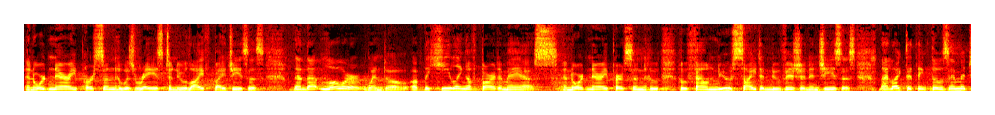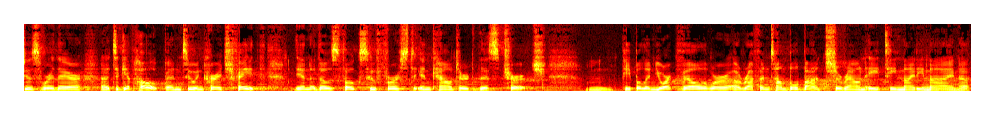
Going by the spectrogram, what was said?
an ordinary person who was raised to new life by Jesus, and that lower window of the healing of Bartimaeus, an ordinary person who, who found new sight and new vision in Jesus. I like to think those images were there uh, to give hope and to encourage faith in those folks who first encountered this church. Mm, people in Yorkville were a rough and tumble bunch around 1899. Uh,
